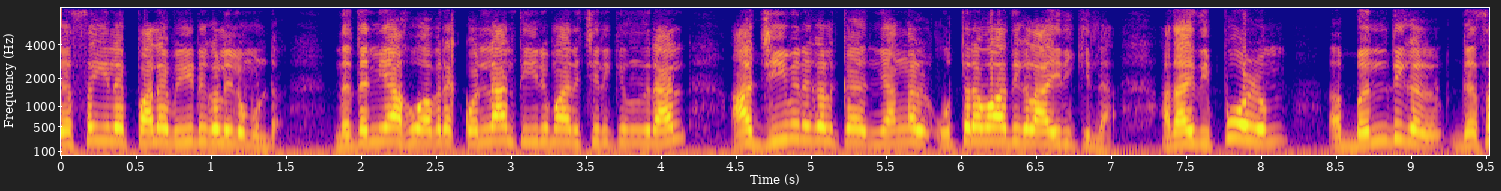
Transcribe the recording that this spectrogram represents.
ഗസയിലെ പല വീടുകളിലുമുണ്ട്. നെതന്യാഹു അവരെ കൊല്ലാൻ തീരുമാനിച്ചിരിക്കുന്നതിനാൽ ആ ജീവനുകൾക്ക് ഞങ്ങൾ ഉത്തരവാദികളായിരിക്കില്ല. അതായത് ഇപ്പോഴും ബന്ദികൾ ഗസ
